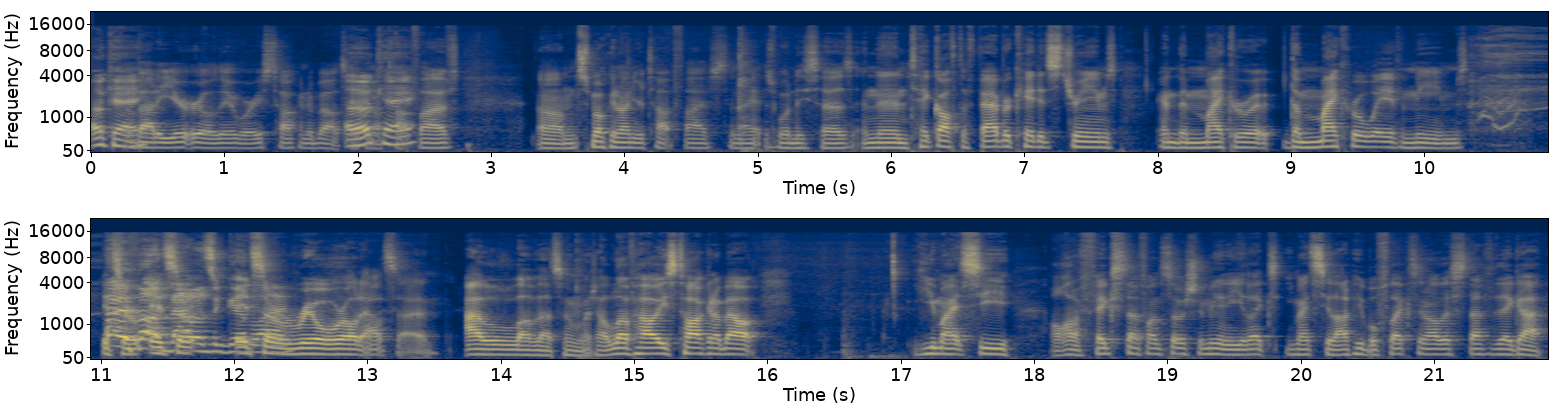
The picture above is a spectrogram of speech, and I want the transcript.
okay. about a year earlier, where he's talking about taking Okay. off top fives. Um, smoking on your top fives tonight is what he says, and then take off the fabricated streams and the microwave the microwave memes. It's I a, thought it's that a, was a good It's a real world outside. I love that so much. I love how he's talking about. You might see a lot of fake stuff on social media. You like you might see a lot of people flexing all this stuff that they got.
